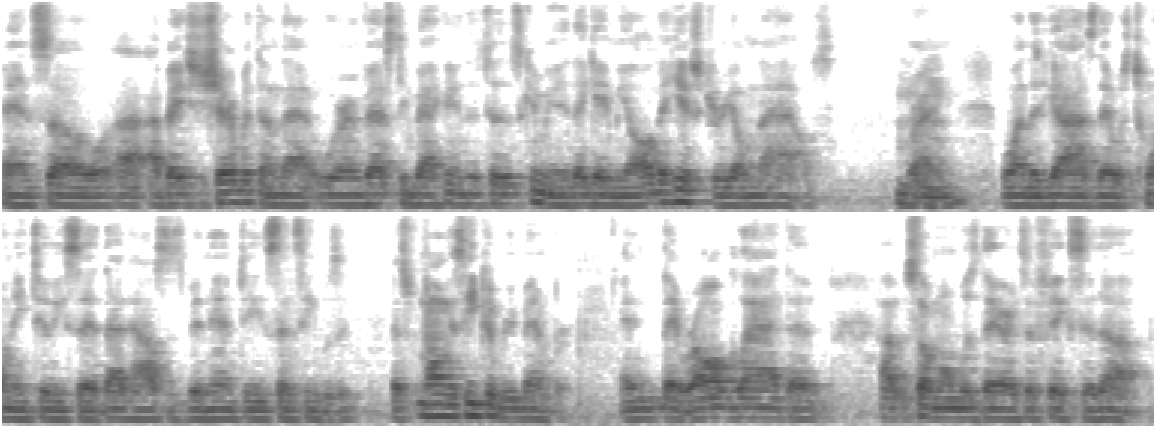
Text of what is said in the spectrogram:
And so uh, I basically shared with them that we're investing back into this community. They gave me all the history on the house, right? One of the guys there was 22. He said that house has been empty since he was as long as he could remember, and they were all glad that uh, someone was there to fix it up.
